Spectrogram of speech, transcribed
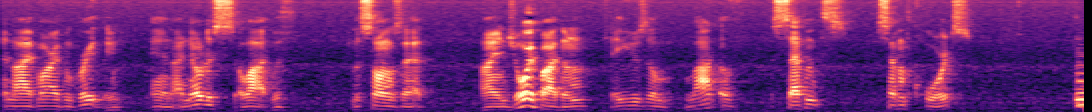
and I admire them greatly. And I notice a lot with the songs that I enjoy by them, they use a lot of sevenths, seventh chords. And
